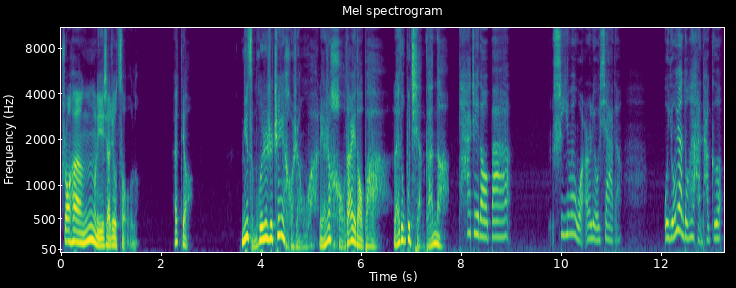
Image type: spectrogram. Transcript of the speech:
壮汉嗯了一下就走了。哎，屌！你怎么会认识这号人物啊？脸上好大一道疤，来头不简单呐。他这道疤，是因为我而留下的，我永远都会喊他哥。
